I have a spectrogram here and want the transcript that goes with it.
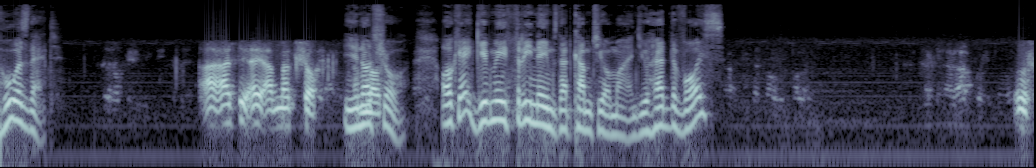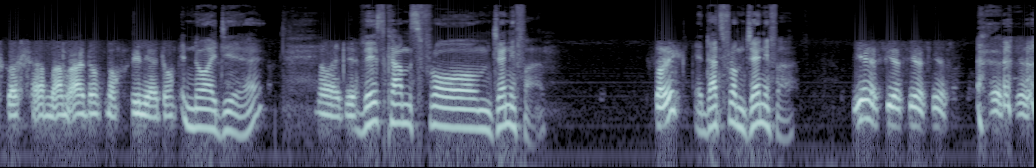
Who was that? I, I think I, I'm not sure. You're I'm not sure. Okay, give me three names that come to your mind. You heard the voice? Oof, course, I'm, I'm, I don't know. Really, I don't. No idea. eh? No idea. This comes from Jennifer. Sorry? Uh, That's from Jennifer. Yes, yes, yes, yes. Yes, yes.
